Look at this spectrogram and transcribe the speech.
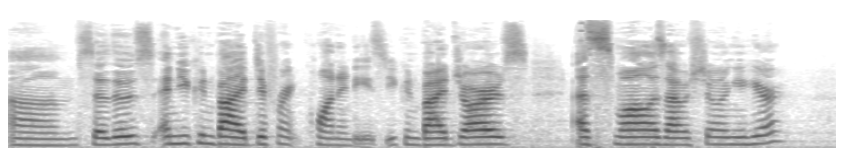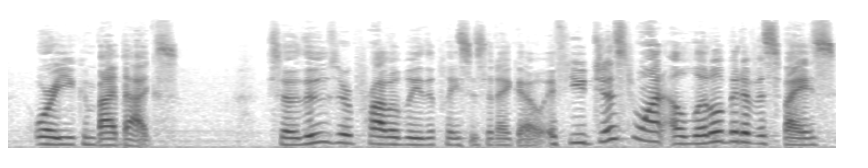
Um, so those, and you can buy different quantities. You can buy jars as small as I was showing you here, or you can buy bags. So those are probably the places that I go. If you just want a little bit of a spice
